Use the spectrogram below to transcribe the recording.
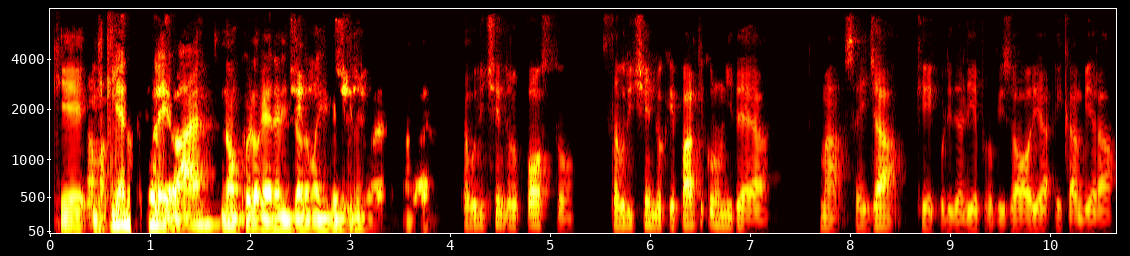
che no, il cliente voleva, eh? non quello che hai realizzato. Che il cliente... Stavo dicendo l'opposto, stavo dicendo che parti con un'idea, ma sai già che quell'idea lì è provvisoria e cambierà,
